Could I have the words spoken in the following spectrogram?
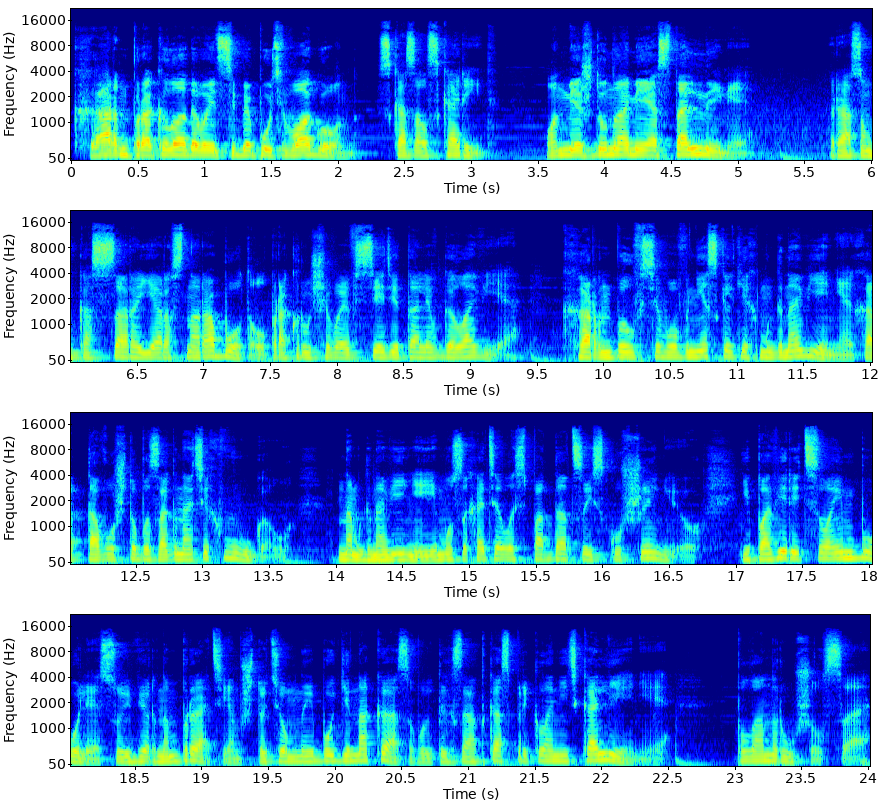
«Кхарн прокладывает себе путь в вагон», — сказал Скорит. «Он между нами и остальными. Разум Кассара яростно работал, прокручивая все детали в голове. Кхарн был всего в нескольких мгновениях от того, чтобы загнать их в угол. На мгновение ему захотелось поддаться искушению и поверить своим более суеверным братьям, что темные боги наказывают их за отказ преклонить колени. План рушился,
